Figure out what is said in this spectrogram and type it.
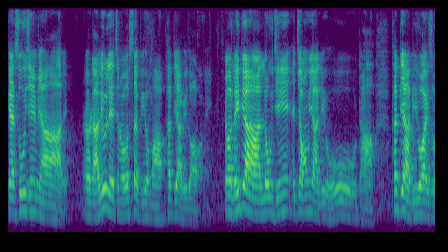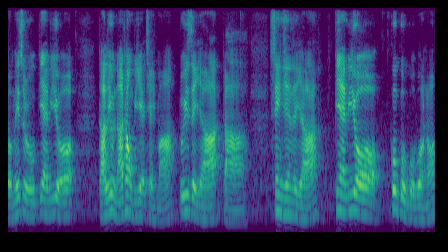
ကန်ဆိုးခြင်းများတဲ့ အဲ့တော့ဒါလေးကိုလည်းကျွန်တော်တို့ဆက်ပြီးတော့မှဖတ်ပြပေးသွားပါမယ်အဲ့တော့လိပ်ပြလုံခြင်းအကြောင်းအရာလေးကိုဒါဖတ်ပြပြီးသွားပြီဆိုတော့မိတ်ဆွေတို့ပြန်ပြီးတော့ဒါလေးကိုနားထောင်ပြီးရဲ့အချိန်မှာတွေးစရာဒါစင်ကျင်စရာပြန်ပြီးတော့ကိုကိုကိုပေါ့နော်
